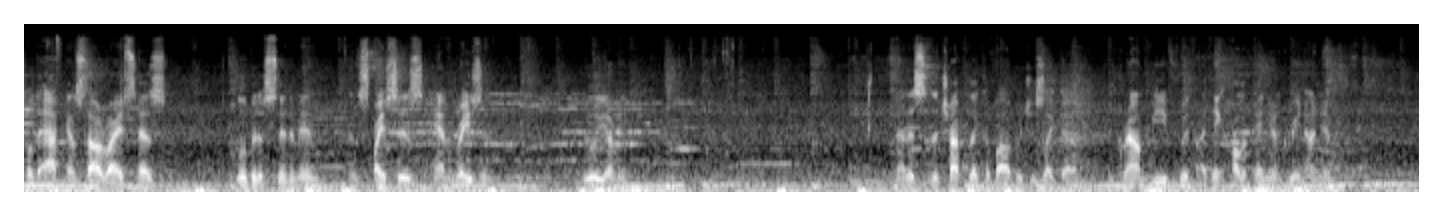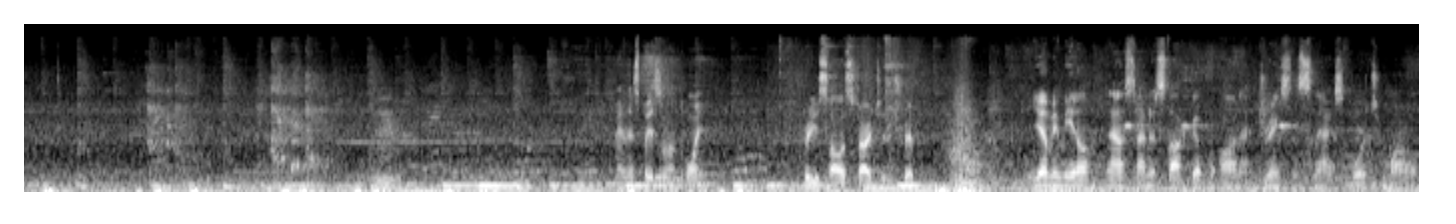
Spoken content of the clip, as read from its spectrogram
So the Afghan style rice has a little bit of cinnamon and spices and raisin. Really yummy. Now this is the chapli kebab, which is like a, a ground beef with I think jalapeno and green onion. Mmm. Man, this place is on point. Pretty solid start to the trip. Yummy meal. Now it's time to stock up on drinks and snacks for tomorrow.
